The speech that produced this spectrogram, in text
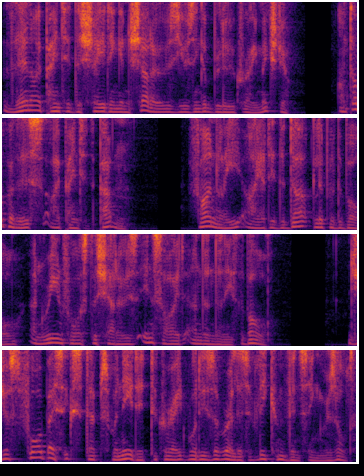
Then I painted the shading and shadows using a blue-grey mixture. On top of this, I painted the pattern. Finally, I added the dark lip of the bowl and reinforced the shadows inside and underneath the bowl. Just four basic steps were needed to create what is a relatively convincing result.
